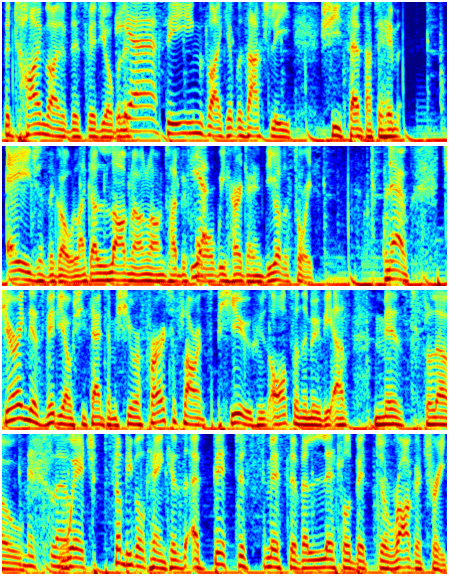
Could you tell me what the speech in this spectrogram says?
the timeline of this video, but Yeah. it seems like it was actually, she sent that to him ages ago, like a long, long, long time before Yeah. we heard any of the other stories. Now, during this video she sent him, she referred to Florence Pugh, who's also in the movie, as Ms. Flo. Ms. Flo. Which some people think is a bit dismissive, a little bit derogatory.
